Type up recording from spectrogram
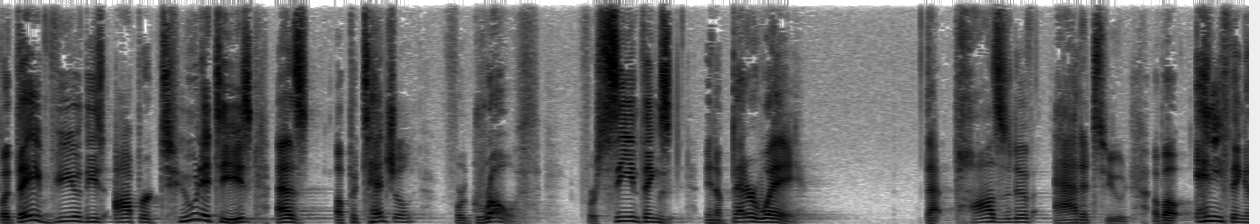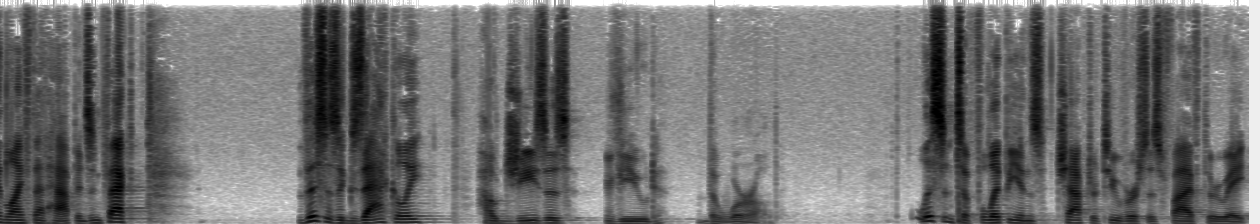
But they view these opportunities as a potential for growth, for seeing things in a better way. That positive attitude about anything in life that happens. In fact, this is exactly how Jesus viewed the world. Listen to Philippians chapter 2 verses 5 through 8.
